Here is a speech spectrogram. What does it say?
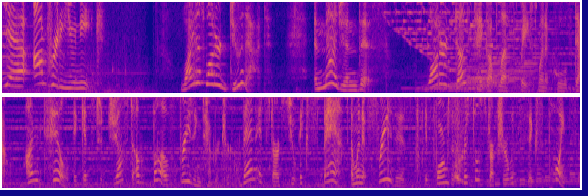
Yeah, I'm pretty unique. Why does water do that? Imagine this. Water does take up less space when it cools down, until it gets to just above freezing temperature. Then it starts to expand, and when it freezes, it forms a crystal structure with six points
